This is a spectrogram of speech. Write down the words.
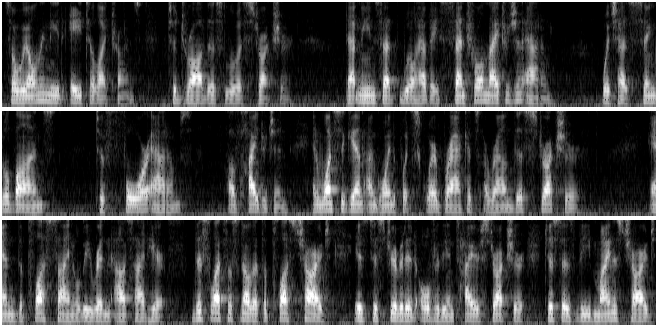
So we only need eight electrons to draw this Lewis structure. That means that we'll have a central nitrogen atom, which has single bonds to four atoms of hydrogen. And once again, I'm going to put square brackets around this structure and the plus sign will be written outside here. This lets us know that the plus charge is distributed over the entire structure, just as the minus charge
